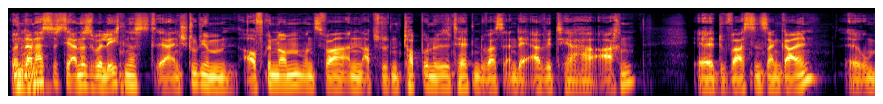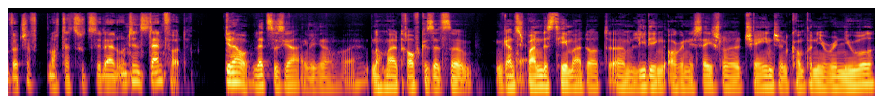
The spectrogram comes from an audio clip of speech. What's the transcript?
Und, dann hast du es dir anders überlegt und hast ein Studium aufgenommen und zwar an absoluten Top-Universitäten. Du warst an der RWTH Aachen, äh, du warst in St. Gallen, äh, um Wirtschaft noch dazu zu lernen und in Stanford. Genau, letztes Jahr eigentlich noch, nochmal draufgesetzt. Ein ganz ja. spannendes Thema dort, ähm, Leading Organizational Change and Company Renewal.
